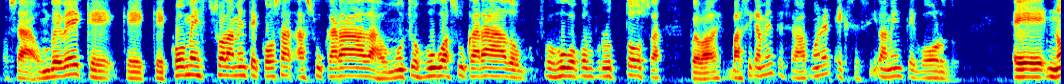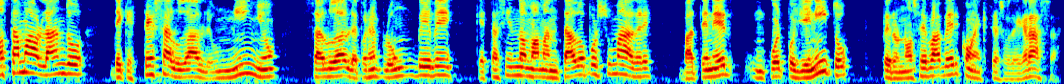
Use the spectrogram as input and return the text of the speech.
O sea, un bebé que, que, come solamente cosas azucaradas o mucho jugo azucarado, mucho jugo con fructosa, pues básicamente se va a poner excesivamente gordo. Eh, no estamos hablando de que esté saludable. Un niño saludable, por ejemplo, un bebé que está siendo amamantado por su madre, va a tener un cuerpo llenito, pero no se va a ver con exceso de grasa.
